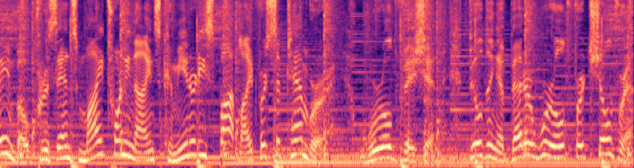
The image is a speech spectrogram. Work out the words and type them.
Rainbow presents My 29's Community Spotlight for September. World Vision, building a better world for children.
